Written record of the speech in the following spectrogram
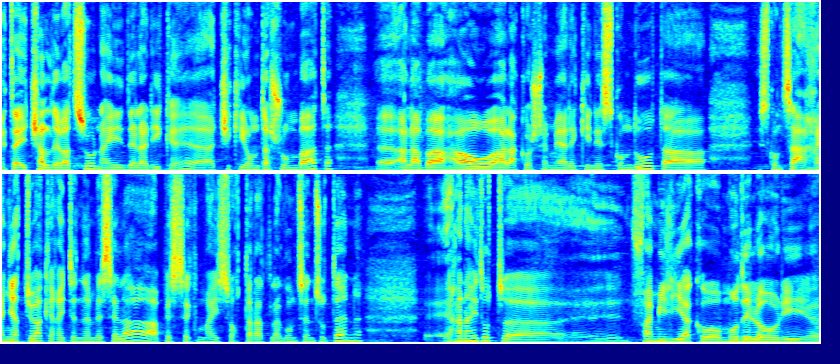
eta etxalde batzu nahi delarik, eh, atxiki ontasun bat, eh, alaba hau halako semearekin ezkondu, eta ezkontza arrainatuak erraiten den bezala, apesek maiz sortarat laguntzen zuten. Egan nahi dut, eh, familiako modelo hori eh,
